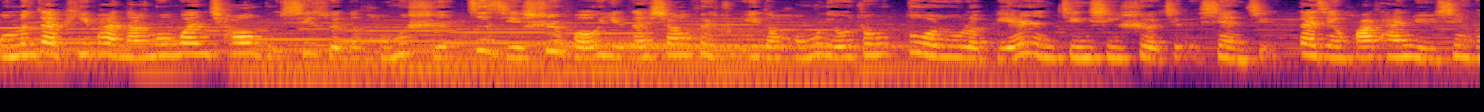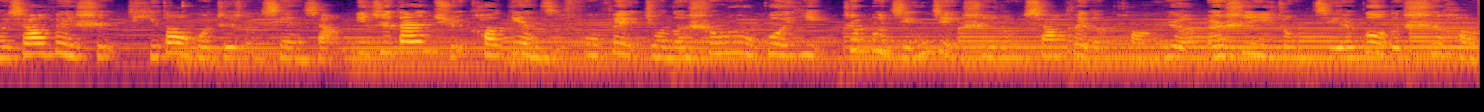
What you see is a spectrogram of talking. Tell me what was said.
我们在批判男公关敲骨吸髓的同时，自己是是否也在消费主义的洪流中堕入了别人精心设计的陷阱？戴锦华谈女性和消费时提到过这种现象：一支单曲靠电子付费就能收入过亿，这不仅仅是一种消费的狂热，而是一种结构的失衡。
